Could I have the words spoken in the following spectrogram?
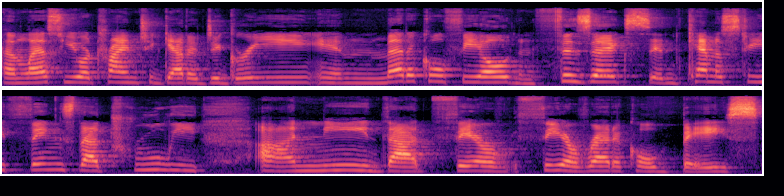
unless you are trying to get a degree in medical field in physics in chemistry things that truly uh, need that their theoretical base.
